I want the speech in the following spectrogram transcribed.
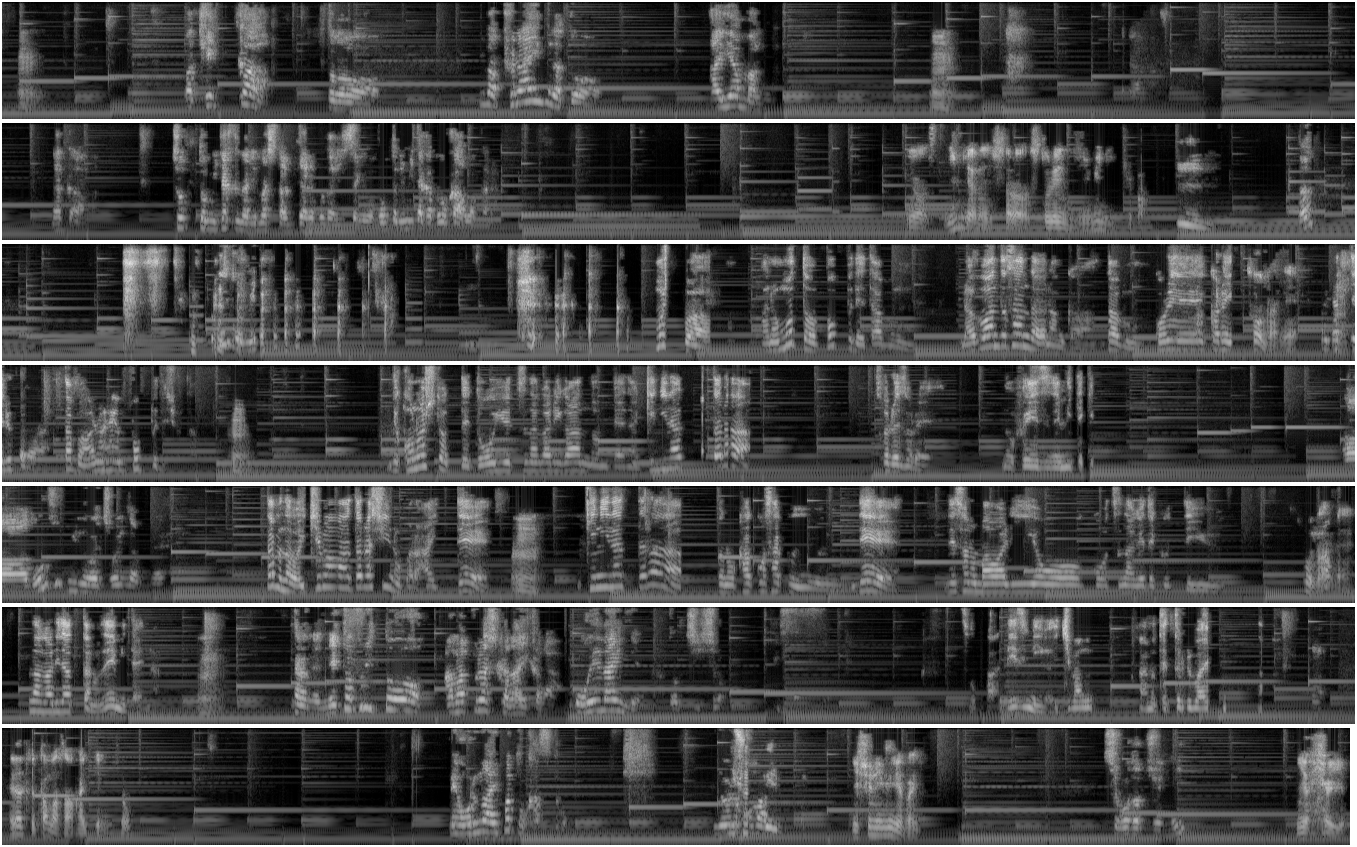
まあ、結果、その、今、プライムだと、アイアンマンが、うん。なんか、ちょっと見たくなりましたみたいなことは言ってたけど、本当に見たかどうかはわからない。いや、いいんじゃないしたら、ストレンジ見に行けば。うん。これ以上見もしくは、あの、もっとポップで多分、ラブサンダーなんか、多分、これからやそうだね。ってるから、多分あの辺ポップでしょ、多うん。分。で、この人ってどういうつながりがあんのみたいな気になったら、それぞれのフェーズで見てけ。ああ、どうするのが一番いいんだろうね。多分、だから一番新しいのから入って、うん。気になったら、その過去作で、で、その周りをこう、つなげていくっていう、そうだね。つながりだったのね、みたいな。うん。ただね、ネットフリとアマプラしかないから、追えないんだよな、どっちにしろ。そうか、ディズニーが一番、あの、手っ取り早い。え、だってタマさん入ってるんでしょ？で、俺の iPad を貸すと。いろいろ困る。一緒に見ればいい。仕事中に？いやいやいや。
